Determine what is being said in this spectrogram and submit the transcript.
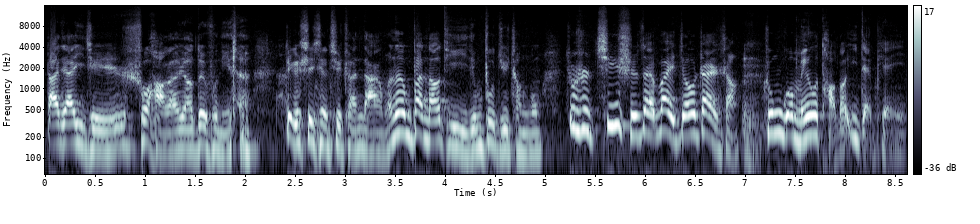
大家一起说好了要对付你的 这个事情去传达嘛。那半导体已经布局成功，就是其实，在外交战上，中国没有讨到一点便宜。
